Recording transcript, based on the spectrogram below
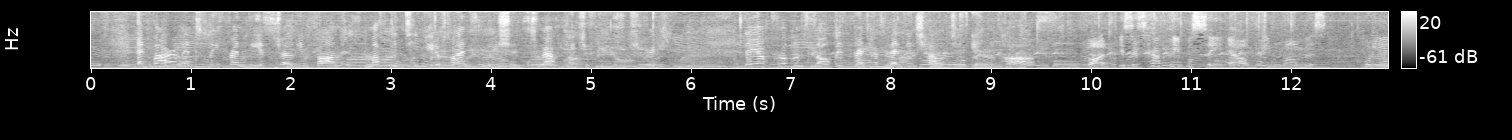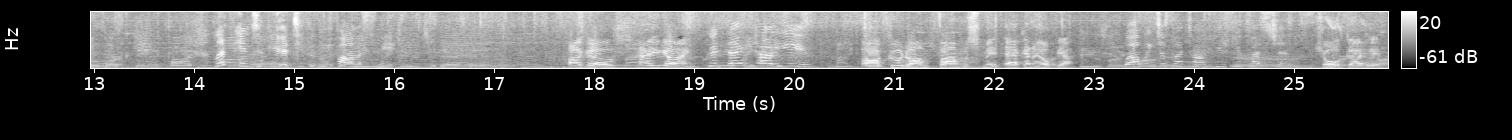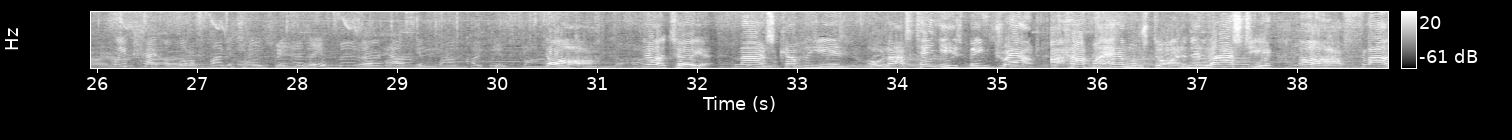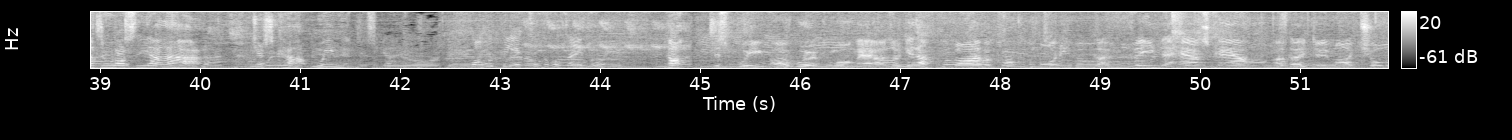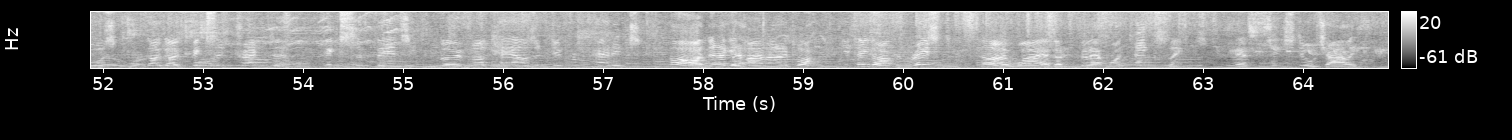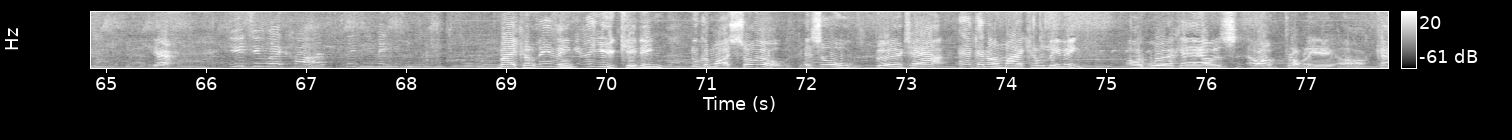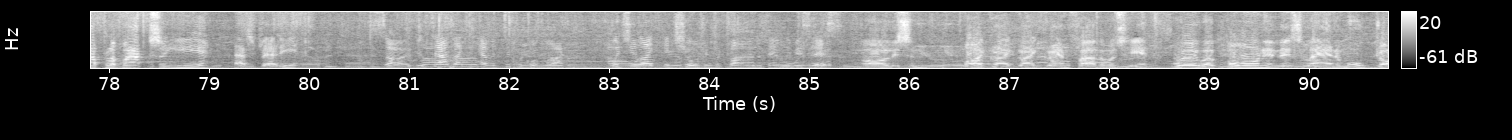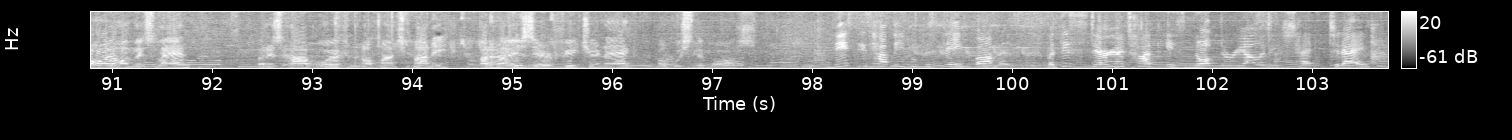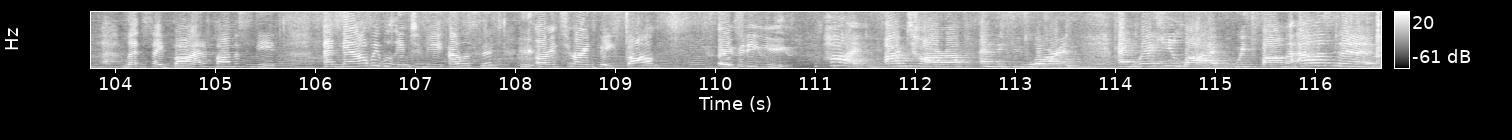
Environmentally friendly Australian farmers must continue to find solutions to our future food security. They are problem solvers and have met the challenges in the past. But is this how people see our beef farmers? What do you think? Let's interview a typical farmer Smith. Hi girls, how are you going? Good, thanks. How are you? Oh, good. I'm Farmer Smith. How can I help you? Well, we'd just like to ask you a few questions. Sure, go ahead. We've had a lot of climate change recently, so how's your farm coping? Oh, did I tell you? Last couple of years, or last ten years, been drought. Uh, half my animals died, and then last year, oh, floods and lost the other half. Just can't win in this game. What would be a typical day for you? No, this week I work long hours. I get up five o'clock in the morning, go feed the house cow, I go do my chores, go go fix the tractor, fix the fence, move my cows in different paddocks. Oh, and then I get home at eight o'clock. You think I can rest? No way. I got to fill out my tax things. Yeah, sit still, Charlie. Yeah. You do work hard, so do you make a good living? Make a living? Are you kidding? Look at my soil. It's all burnt out. How can I make a living? I work hours, oh, probably oh, a couple of bucks a year. That's about it. So, it sounds like you have a difficult life. Would you like your children to follow in the family business? Oh, listen, my great great grandfather was here. We were born in this land and we'll die on this land. But it's hard work and not much money. I don't know, is there a future in ag? I wish there was. This is how people perceive farmers, but this stereotype is not the reality today. Let's say bye to Farmer Smith, and now we will interview Alison, who owns her own beef farm. Over to you. Hi, I'm Tara, and this is Lauren, and we're here live with Farmer Alison.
